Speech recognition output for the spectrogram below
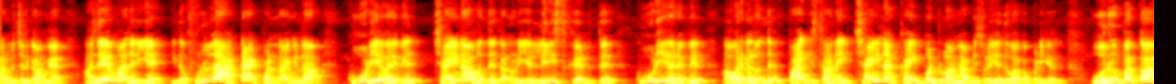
ஆரம்பிச்சிருக்காங்க. அதே மாதிரியே இதை ஃபுல்லாக அட்டாக் பண்ணாங்கன்னா கூடிய விரைவில் சைனா வந்து தன்னுடைய லீஸ்க்கு எடுத்து கூடிய விரைவில் அவர்கள் வந்து பாகிஸ்தானை சைனா கைப்பற்றுவாங்க அப்படின்னு சொல்லி எதிர்பார்க்கப்படுகிறது. ஒரு பக்கம்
